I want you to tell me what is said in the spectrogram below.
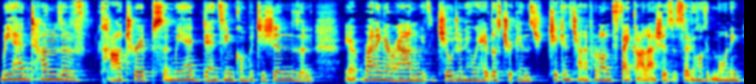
We had tons of car trips and we had dancing competitions and you know running around with children who were headless chickens chickens trying to put on fake eyelashes at seven o'clock in the morning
